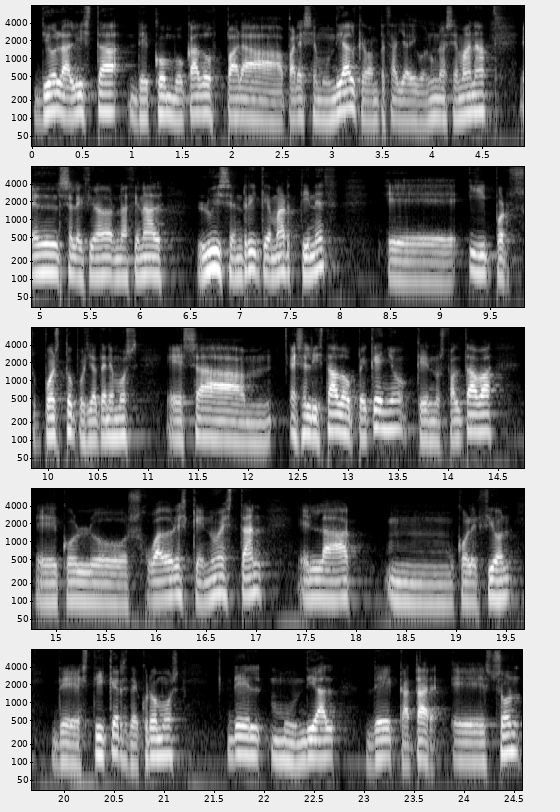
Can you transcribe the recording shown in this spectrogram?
dio la lista de convocados para, ese mundial, que va a empezar, ya digo, en una semana, el seleccionador nacional Luis Enrique Martínez. Eh, y por supuesto, pues ya tenemos esa, ese listado pequeño que nos faltaba eh, con los jugadores que no están en la mm, colección de stickers, de cromos del Mundial de Qatar. Eh, son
